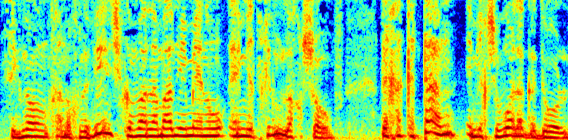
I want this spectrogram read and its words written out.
סגנון חנוך לוין, שכמובן למד ממנו, הם יתחילו לחשוב. דרך הקטן, הם יחשבו על הגדול.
